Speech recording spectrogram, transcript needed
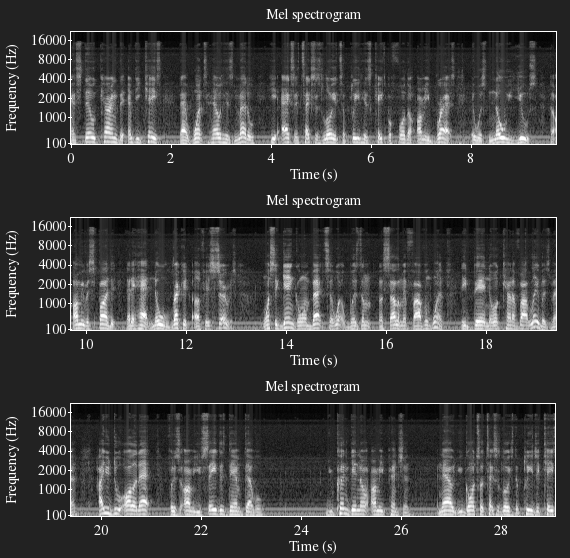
and still carrying the empty case that once held his medal, he asked a Texas lawyer to plead his case before the Army brass. It was no use. The Army responded that it had no record of his service. Once again, going back to what Wisdom of Solomon 5 and 1. They bear no account of our labors, man. How you do all of that for this army? You save this damn devil. You couldn't get no army pension. Now you go into a Texas lawyers to plead your case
